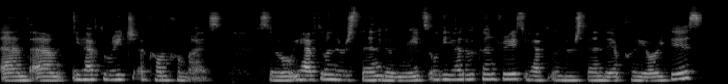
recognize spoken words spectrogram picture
and um, you have to reach a compromise. So you have to understand the needs of the other countries, you have to understand their priorities,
